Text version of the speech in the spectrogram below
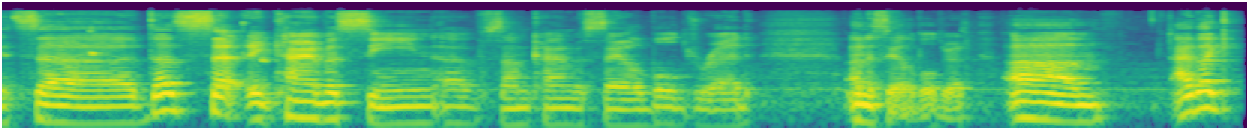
It's uh does set a kind of a scene of some kind of assailable dread, unassailable dread. Um, I like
